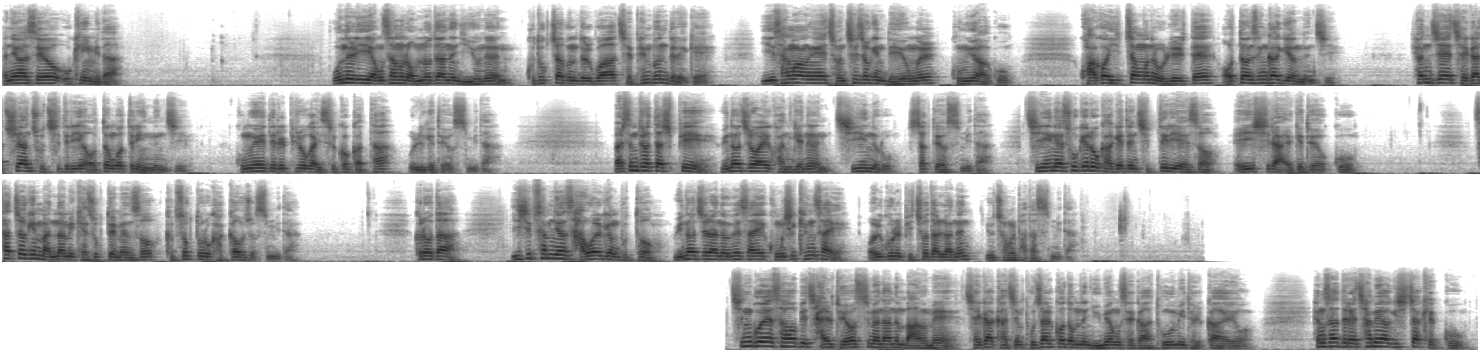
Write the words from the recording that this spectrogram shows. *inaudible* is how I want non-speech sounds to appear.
안녕하세요. 오킹입니다. 오늘 이 영상을 업로드하는 이유는 구독자분들과 제 팬분들에게 이 상황의 전체적인 내용을 공유하고 과거 입장문을 올릴 때 어떤 생각이었는지 현재 제가 취한 조치들이 어떤 것들이 있는지 공유해드릴 필요가 있을 것 같아 올리게 되었습니다. 말씀드렸다시피 위너즈와의 관계는 지인으로 시작되었습니다. 지인의 소개로 가게 된 집들이에서 A씨를 알게 되었고 사적인 만남이 계속되면서 급속도로 가까워졌습니다. 그러다 23년 4월경부터 위너즈라는 회사의 공식 행사에 얼굴을 비춰달라는 요청을 받았습니다. 친구의 사업이 잘 되었으면 하는 마음에 제가 가진 보잘것없는 유명세가 도움이 될까 하여 행사들에 참여하기 시작했고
